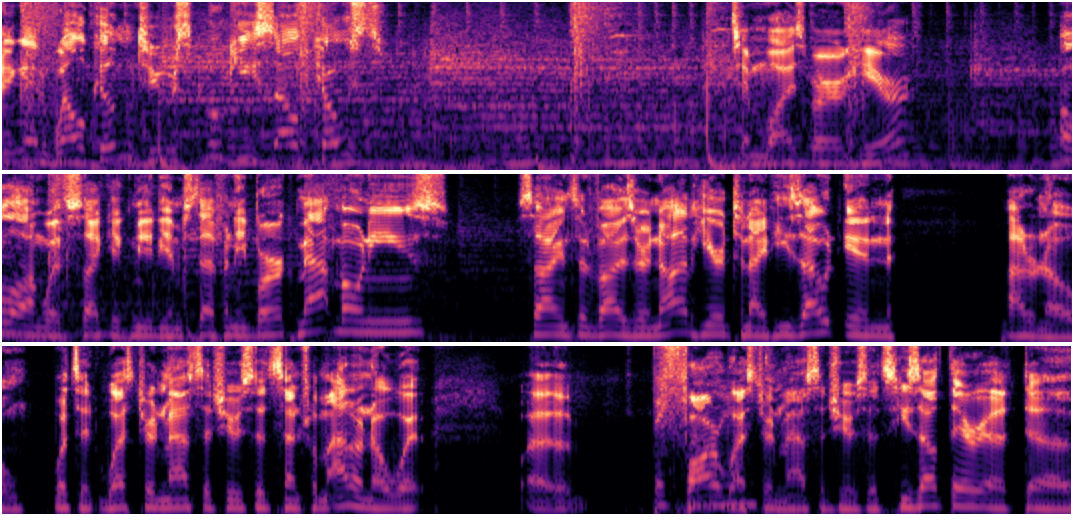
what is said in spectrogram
Evening and welcome to Spooky South Coast. Tim Weisberg here, along with psychic medium Stephanie Burke. Matt Moniz, science advisor, not here tonight. He's out in, I don't know, what's it, Western Massachusetts, Central, I don't know what, uh, far land. Western Massachusetts. He's out there at, uh,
